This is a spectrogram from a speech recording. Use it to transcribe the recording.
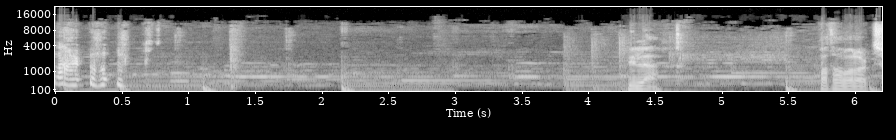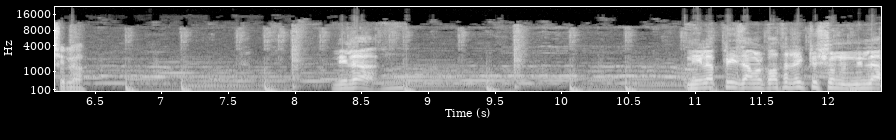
পারব না। নীলা কথা বলার ছিল। নীলা। নীলা প্লিজ আমার কথাটা একটু শুনুন নীলা।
